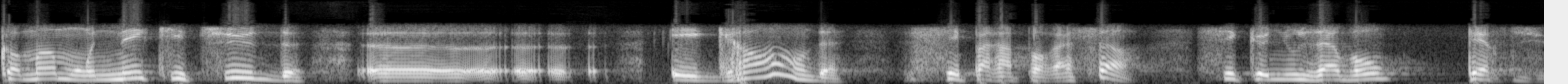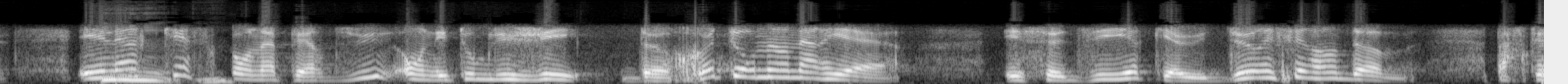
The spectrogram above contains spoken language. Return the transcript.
comment mon inquiétude euh, euh, est grande, c'est par rapport à ça. C'est que nous avons perdu. Et là, qu'est-ce qu'on a perdu? On est obligé de retourner en arrière et se dire qu'il y a eu deux référendums parce que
